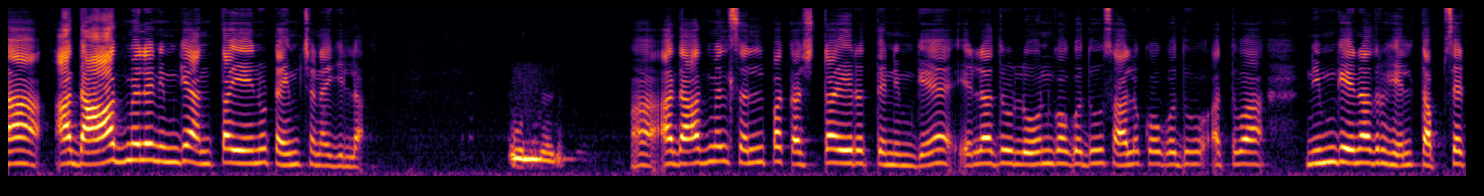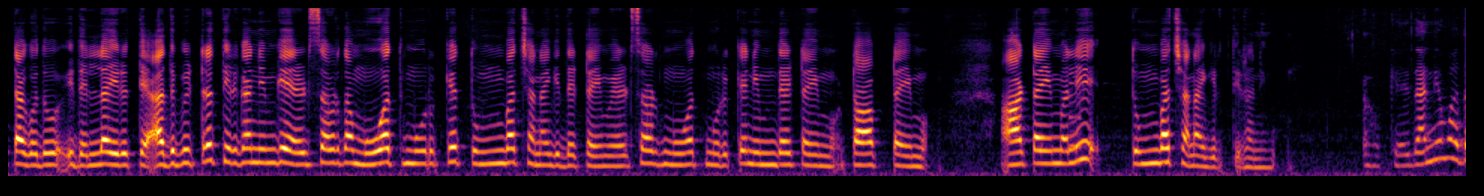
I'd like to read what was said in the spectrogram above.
ಹಾಂ ಅದಾದಮೇಲೆ ನಿಮಗೆ ಅಂಥ ಏನು ಟೈಮ್ ಚೆನ್ನಾಗಿಲ್ಲ. ಅದಾದಮೇಲೆ ಸ್ವಲ್ಪ ಕಷ್ಟ ಇರುತ್ತೆ ನಿಮಗೆ. ಎಲ್ಲಾದರೂ ಲೋನ್ಗೆ ಹೋಗೋದು ಸಾಲಕ್ಕೆ ಹೋಗೋದು ಅಥವಾ ನಿಮ್ಗೆ ಏನಾದರೂ ಹೆಲ್ತ್ ಅಪ್ಸೆಟ್ ಆಗೋದು ಇದೆಲ್ಲ ಇರುತ್ತೆ. ಅದು ಬಿಟ್ಟರೆ ತಿರ್ಗಾ ನಿಮಗೆ ಎರಡು ಸಾವಿರದ ಮೂವತ್ತ್ಮೂರಕ್ಕೆ ತುಂಬ ಚೆನ್ನಾಗಿದೆ ಟೈಮ್ ಎರಡು ಸಾವಿರದ ಮೂವತ್ತ್ಮೂರಕ್ಕೆ ನಿಮ್ಮದೇ ಟೈಮು ಟಾಪ್ ಟೈಮು ಆ ಟೈಮಲ್ಲಿ ತುಂಬ ಚೆನ್ನಾಗಿರ್ತೀರ ನೀವು. ಓಕೆ ಧನ್ಯವಾದ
